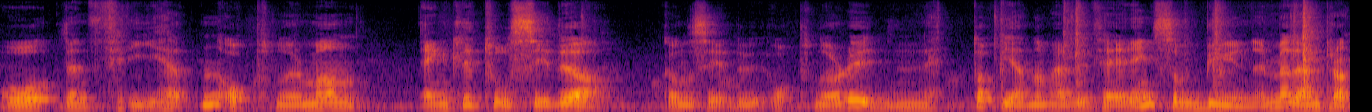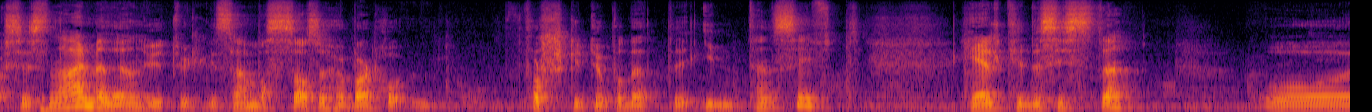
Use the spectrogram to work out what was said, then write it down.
Og den friheten oppnår man egentlig tosidig. da, kan Du si. Du oppnår det nettopp gjennom meditering, som begynner med den praksisen her, men den utviklet seg masse. altså Hubbard forsket jo på dette intensivt helt til det siste. Og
